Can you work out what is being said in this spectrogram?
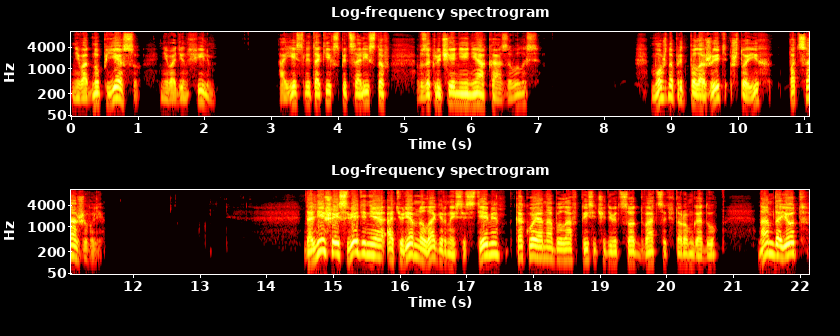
ни в одну пьесу, ни в один фильм. А если таких специалистов в заключении не оказывалось? Можно предположить, что их подсаживали. Дальнейшие сведения о тюремно-лагерной системе, какой она была в 1922 году, нам дает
